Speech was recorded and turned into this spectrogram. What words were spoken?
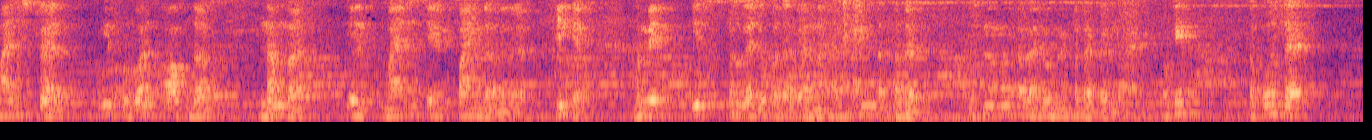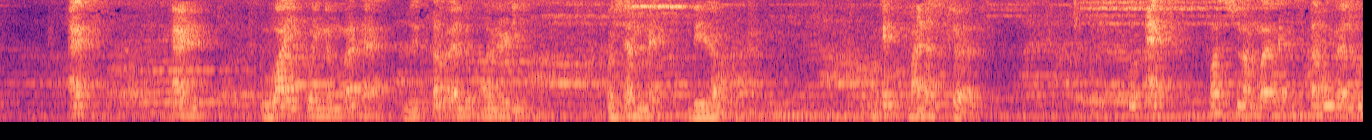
minus twelve if one of the number is minus eight find the other ठीक है? हमें इसका वैल्यू पता करना है फाइंड द अदर इस नंबर का वैल्यू हमें पता करना है okay suppose that x and y कोई नंबर है, जिसका वैल्यू ऑलरेडी क्वेश्चन में दिया हुआ है ओके माइनस ट्वेल्व तो एक्स फ़र्स्ट नंबर है, इसका भी वैल्यू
